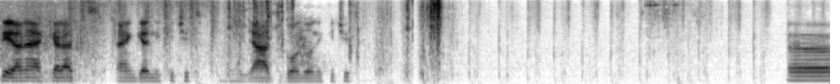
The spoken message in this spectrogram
télen el kellett engedni kicsit, úgy átgondolni kicsit. Ö,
